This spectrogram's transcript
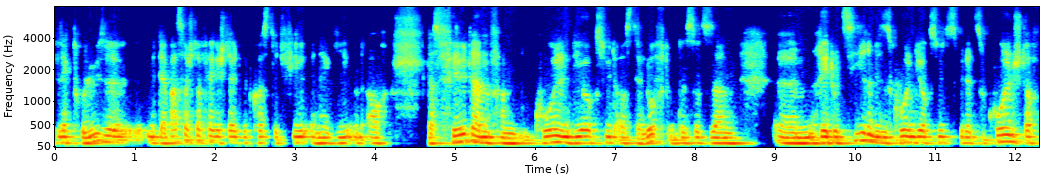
Elektrolyse, mit der Wasserstoff hergestellt wird, kostet viel Energie und auch das Filtern von Kohlendioxid aus der Luft und das sozusagen ähm, Reduzieren dieses Kohlendioxids wieder zu Kohlenstoff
